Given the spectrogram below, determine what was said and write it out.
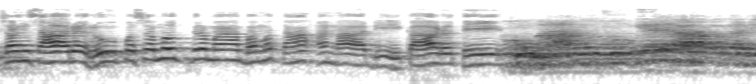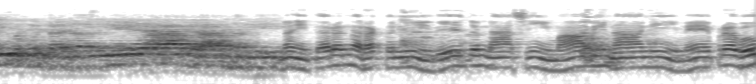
સંસાર રૂપ સમુદ્રમાં ભમતા અનાદિ કાળથી. નહીતર નરકની વેદના સીમા વિનાની મેં પ્રભુ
